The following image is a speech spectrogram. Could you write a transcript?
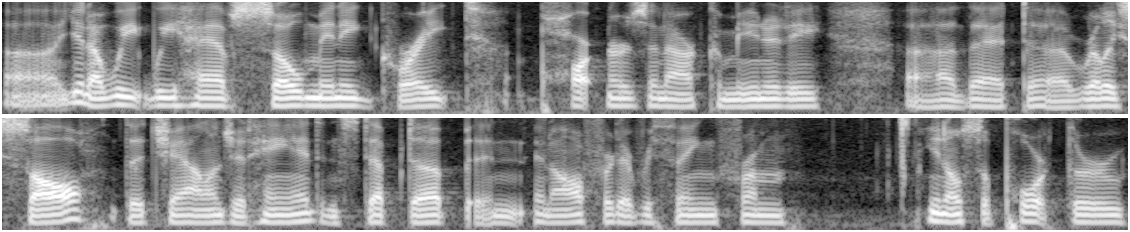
uh, you know, we we have so many great partners in our community uh, that uh, really saw the challenge at hand and stepped up and, and offered everything from you know, support through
